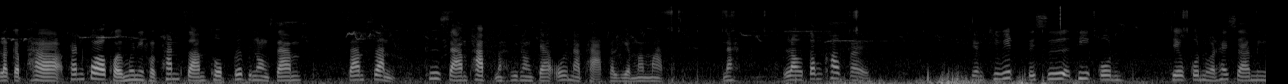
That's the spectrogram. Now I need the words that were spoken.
แล้วก็ผ้าพันคอข่อยมือนี่ข่อยพันสามทบเด้วยพี่น้องสามสามสั้น คือสามพับนะพี่น้องจ้าโอ้ยหน้าผากกระเลียมมามัดนะ เราต้องเข้าไปเสี่ยงชีวิตไปซื้อที่โกนเจลโกนหนวดให้สามี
